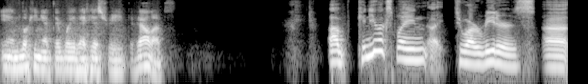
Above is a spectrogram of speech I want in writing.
in looking at the way that history develops. Um, can you explain uh, to our readers uh,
